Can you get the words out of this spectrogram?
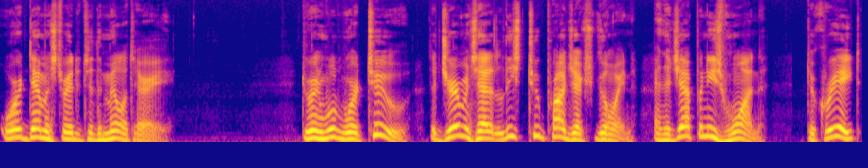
or demonstrate it to the military. During World War II, the Germans had at least two projects going, and the Japanese one, to create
